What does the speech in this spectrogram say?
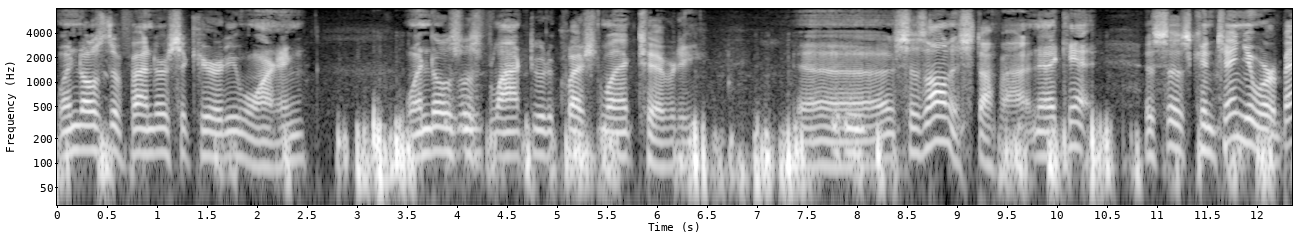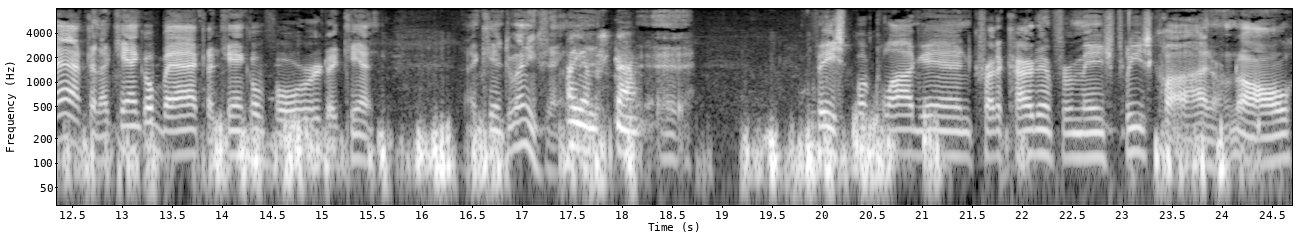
Windows Defender security warning. Windows was blocked due to questionable activity. Uh, It says all this stuff on it, and I can't. It says continue or back, and I can't go back. I can't go forward. I can't. I can't do anything. I understand. Facebook login, credit card information. Please call. I don't know.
